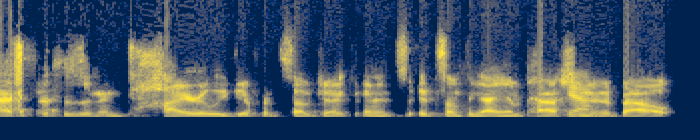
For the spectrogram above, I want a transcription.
access is an entirely different subject and it's it's something i am passionate yeah. about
